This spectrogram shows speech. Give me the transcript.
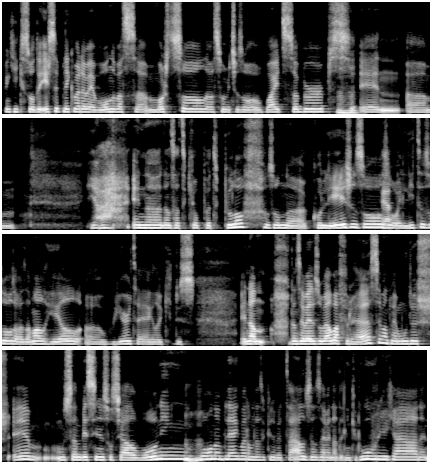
denk ik zo, de eerste plek waar wij woonden was eh Mortsel. Dat was zo'n beetje zo white suburbs. En ehm, ja, en eh, dan zat ik op het Pulhof, zo'n eh, college zo, Ja. zo elite zo. Dat was allemaal heel eh, weird eigenlijk. Dus, en dan, dan zijn wij zo wel wat verhuisd, hè, want mijn moeder hè, moest dan best in een sociale woning wonen blijkbaar, omdat ze kunnen betalen. Dus dan zijn we naar de Linkeroever gegaan en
